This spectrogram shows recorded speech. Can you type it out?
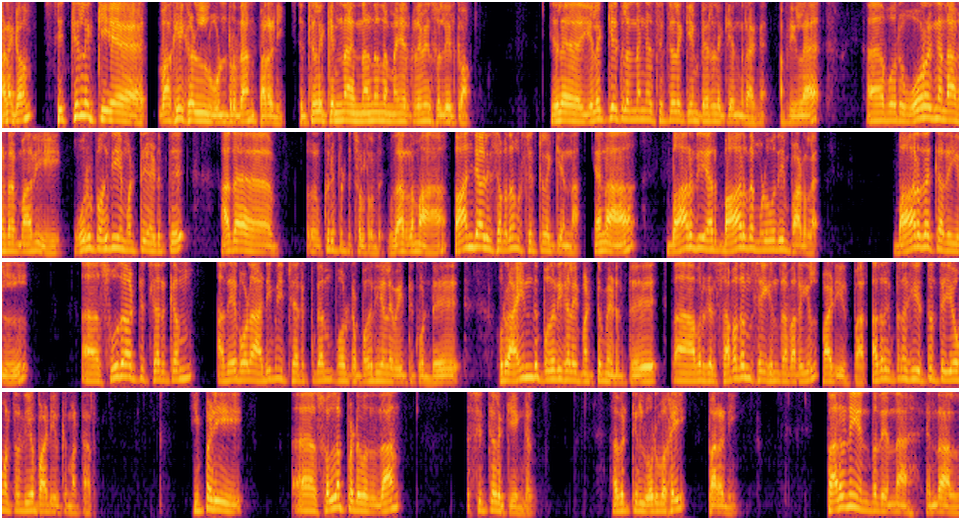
வணக்கம். சிற்றிலக்கிய வகைகள் ஒன்றுதான் பரணி. சிற்றிலக்கியம்னா என்னன்னு நம்ம ஏற்கனவே சொல்லியிருக்கோம். இதில் இலக்கியத்தில் என்னங்க சிற்றிலக்கியம் பேரிலக்கியம்ங்கிறாங்க? அப்படி இல்லை. ஒரு ஓரங்க நாகட மாதிரி ஒரு பகுதியை மட்டும் எடுத்து அதை குறிப்பிட்டு சொல்கிறது உதாரணமாக பாஞ்சாலி சபதம் ஒரு சிற்றிலக்கியம் தான் ஏன்னா பாரதியார் பாரதம் முழுவதையும் பாடலை. பாரத கதையில் சூதாட்டு சூதாட்டுச் சருக்கம் அதே போல் அடிமை சரிப்பகம் போன்ற பகுதிகளை வைத்துக்கொண்டு ஒரு ஐந்து பகுதிகளை மட்டும் எடுத்து அவர்கள் சபதம் செய்கின்ற வரையில் பாடியிருப்பார். அதற்கு பிறகு யுத்தத்தையோ மற்றதையோ பாடியிருக்க மாட்டார். இப்படி சொல்லப்படுவதுதான் சிற்றிலக்கியங்கள். அவற்றில் ஒரு வகை பரணி. பரணி என்பது என்ன என்றால்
